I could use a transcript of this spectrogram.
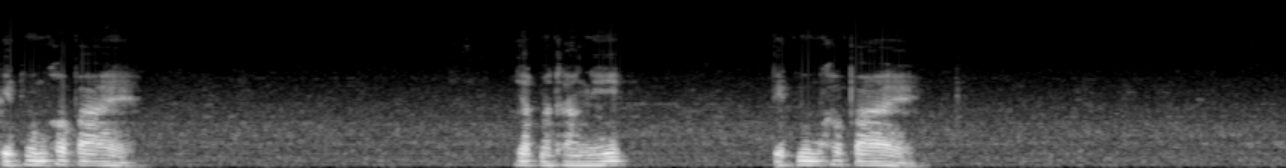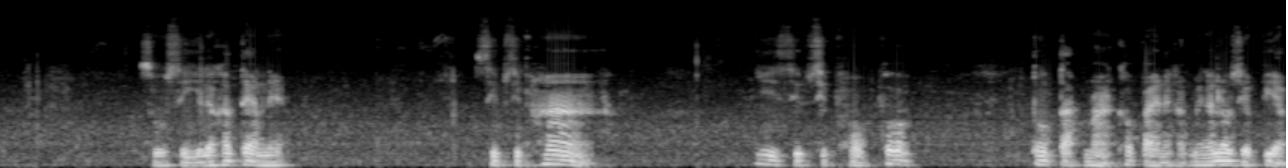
ปิดมุมเข้าไป ยัดมาทางนี้ ปิดมุมเข้าไป สูสีแล้วครับแต้มเนี้ยสิบสิบห้ายี่สิบสิบหกเพราะว่า ต้องตัดหมากเข้าไปนะครับ ไม่งั้นเราเสียเปรียบ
